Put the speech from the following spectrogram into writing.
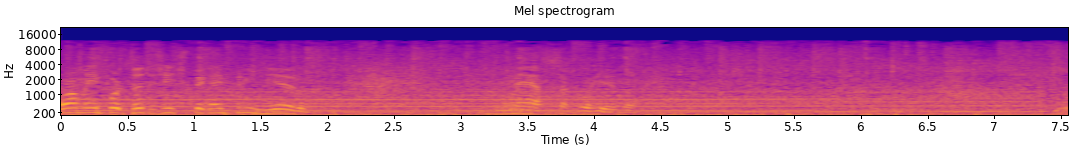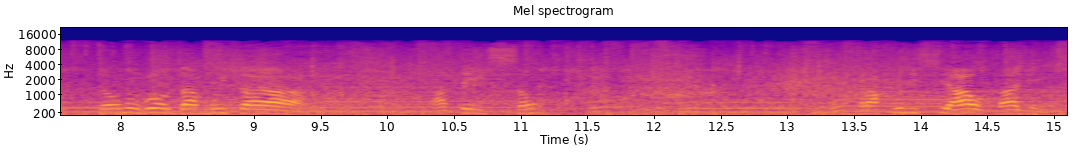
Forma, é importante a gente pegar em primeiro nessa corrida. Então não vou dar muita atenção para policial, tá, gente?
